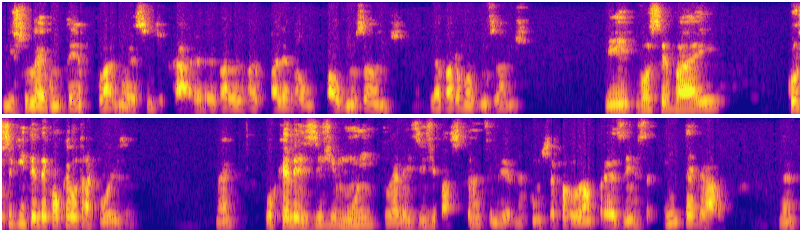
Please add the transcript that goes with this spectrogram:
isso leva um tempo, claro, não é assim de cara, vai, vai, vai levar um, alguns anos, levaram alguns anos, e você vai conseguir entender qualquer outra coisa, né? Porque ela exige muito, ela exige bastante mesmo, né? como você falou, é uma presença integral, né?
